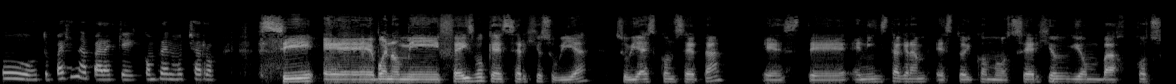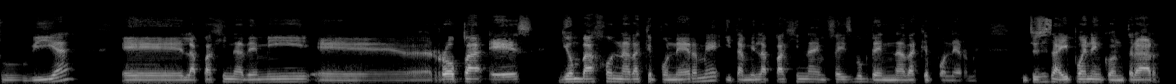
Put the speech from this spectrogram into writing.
tu, tu, página para que compren mucha ropa. Sí, eh, bueno, mi Facebook es Sergio Subía, Subía es con Z. Este, en Instagram estoy como Sergio-Subía. Eh, la página de mi eh, ropa es guion bajo nada que ponerme y también la página en Facebook de nada que ponerme. Entonces ahí pueden encontrar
